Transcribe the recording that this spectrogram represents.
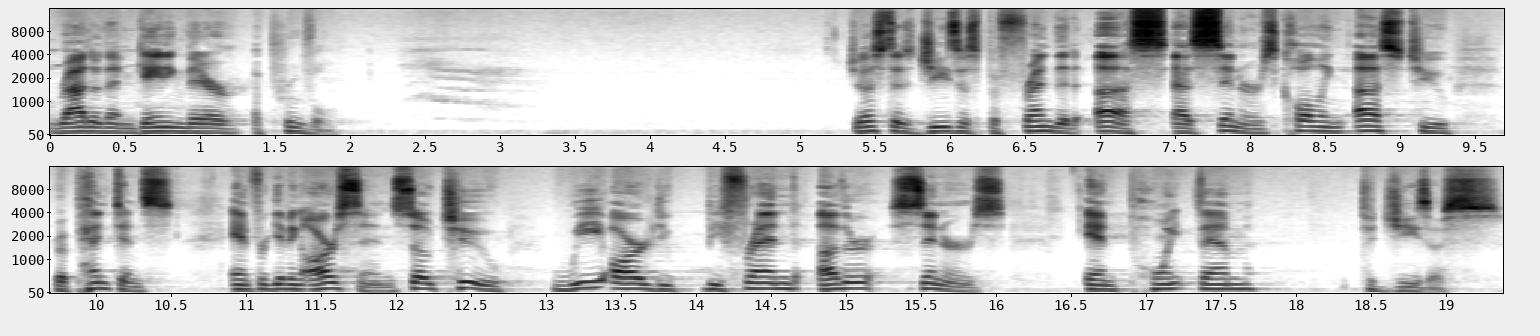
rather than gaining their approval? Just as Jesus befriended us as sinners, calling us to repentance and forgiving our sins, so too we are to befriend other sinners and point them to Jesus.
